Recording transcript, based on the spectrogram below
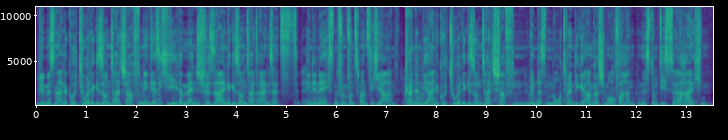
Wir müssen eine Kultur der Gesundheit schaffen, in der sich jeder Mensch für seine Gesundheit einsetzt. In den nächsten 25 Jahren können wir eine Kultur der Gesundheit schaffen, wenn das notwendige Engagement vorhanden ist, um dies zu erreichen.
